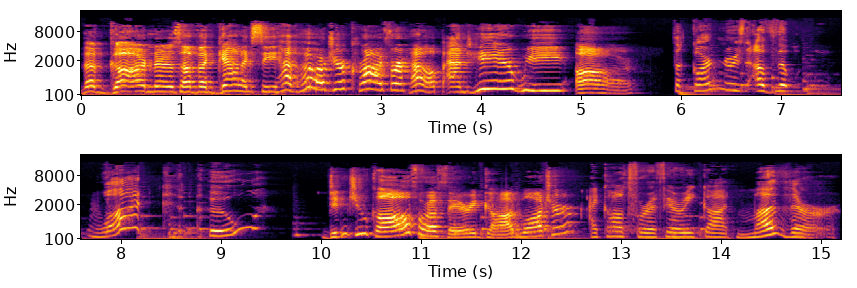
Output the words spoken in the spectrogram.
The gardeners of the galaxy have heard your cry for help, and here we are. The gardeners of the. What? Who? Didn't you call for a fairy god watcher? I called for a fairy godmother.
